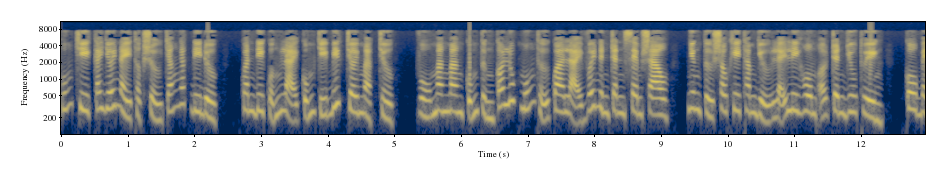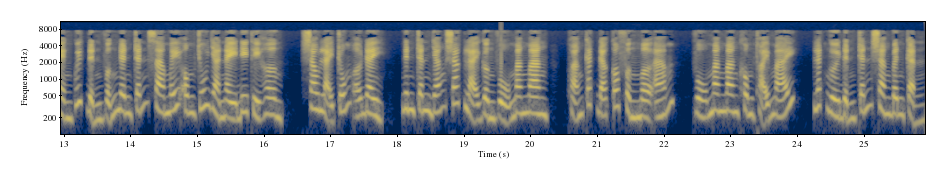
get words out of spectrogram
huống chi cái giới này thật sự chán ngắt đi được, quanh đi quẩn lại cũng chỉ biết chơi mạc trượt, vụ mang mang cũng từng có lúc muốn thử qua lại với Ninh Tranh xem sao, nhưng từ sau khi tham dự lễ ly hôn ở trên du thuyền, cô bèn quyết định vẫn nên tránh xa mấy ông chú già này đi thì hơn, sao lại trốn ở đây. Ninh tranh gián sát lại gần vụ mang mang, khoảng cách đã có phần mờ ám, vụ mang mang không thoải mái, lách người định tránh sang bên cạnh,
